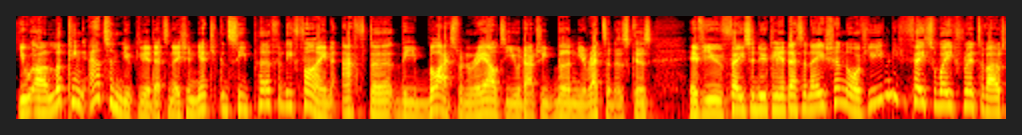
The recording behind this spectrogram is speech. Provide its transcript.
you are looking at a nuclear detonation, yet you can see perfectly fine after the blast, when in reality you would actually burn your retinas, because if you face a nuclear detonation, or if you even if you face away from it about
